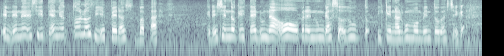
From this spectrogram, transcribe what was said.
el nene de siete años todos los días espera a su papá, creyendo que está en una obra, en un gasoducto y que en algún momento va a llegar.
